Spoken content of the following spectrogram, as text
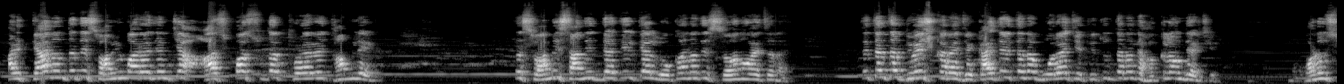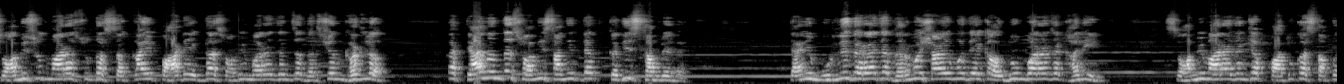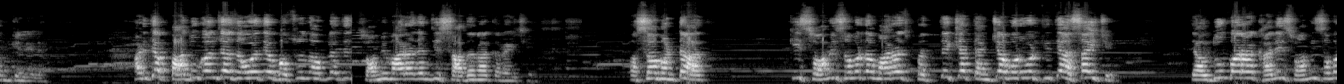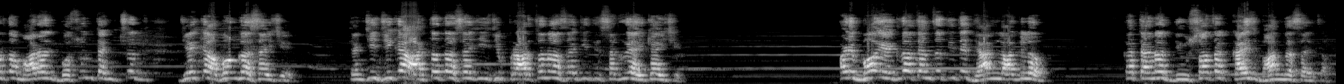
आणि त्यानंतर ते स्वामी महाराजांच्या आसपास सुद्धा थोडा वेळ थांबले. तर स्वामी सानिध्यातील त्या लोकांना ते सहन व्हायचं नाही. ते त्यांचा द्वेष करायचे काहीतरी त्यांना बोलायचे तिथून त्यांना ते हकलवून द्यायचे. म्हणून स्वामीसूत महाराज सुद्धा सकाळी पहाटे एकदा स्वामी महाराजांचं दर्शन घडलं. का त्यानंतर स्वामी सानिध्यात कधीच थांबले नाही. त्यांनी मुरलीधराच्या धर्मशाळेमध्ये एका औदुंबराच्या खाली स्वामी महाराजांच्या पादुका स्थापन केलेल्या. आणि त्या पादुकांच्या जवळ ते बसून आपल्या ते स्वामी महाराजांची साधना करायचे. असं म्हणतात की स्वामी समर्थ महाराज प्रत्यक्षात त्यांच्या बरोबर तिथे असायचे. त्या औदुंबराखाली स्वामी समर्थ महाराज बसून त्यांचं जे काही अभंग असायचे त्यांची जी काही आर्तता असायची जी प्रार्थना असायची ती सगळी ऐकायची. आणि मग एकदा त्यांचं तिथे ध्यान लागलं का त्यांना दिवसाचा काहीच भान नसायचा.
